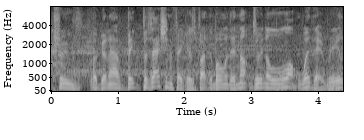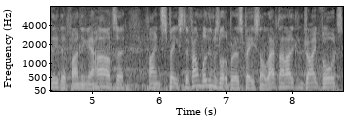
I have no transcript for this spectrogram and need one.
Crewe are going to have big possession figures, but at the moment they're not doing a lot with it, really. They're finding it hard to find space. They found Williams a little bit of space on the left, and I can drive forwards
